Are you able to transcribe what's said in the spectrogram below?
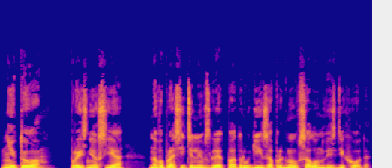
«Не то», — произнес я на вопросительный взгляд подруги и запрыгнул в салон вездехода.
